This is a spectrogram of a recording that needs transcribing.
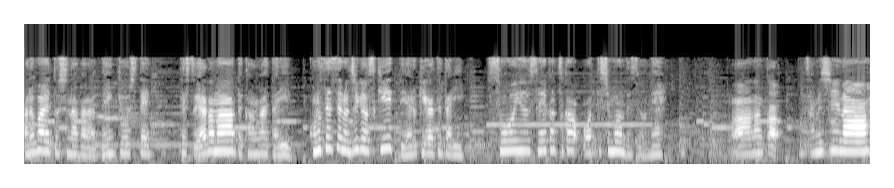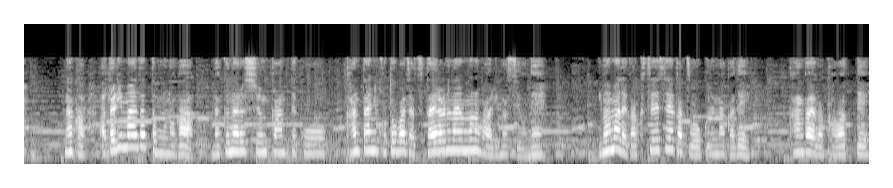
アルバイトしながら勉強してテストやだなーって考えたりこの先生の授業好きってやる気が出たりそういう生活が終わってしまうんですよね。あーなんか寂しいな。なんか当たり前だったものがなくなる瞬間ってこう簡単に言葉じゃ伝えられないものがありますよね。今まで学生生活を送る中で考えが変わって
